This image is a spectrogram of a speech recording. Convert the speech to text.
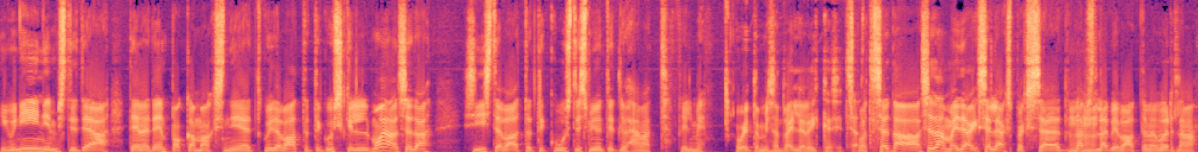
niikuinii inimesed ei tea, teeme tempokamaks, nii et kui te vaatate kuskil mujal seda, siis te vaatate kuusteist minutit lühemat filmi huvitav, mis nad välja lõikasid sealt? vot seda, seda ma ei teagi, selle jaoks peaks täpselt mm -hmm. läbi vaatama ja võrdlema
